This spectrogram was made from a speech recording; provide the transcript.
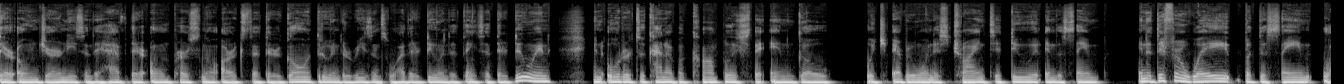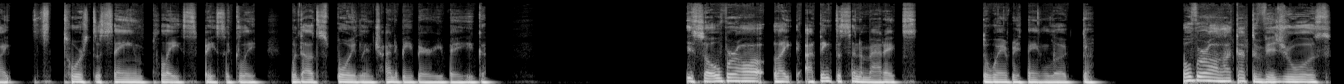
their own journeys and they have their own personal arcs that they're going through and the reasons why they're doing the things that they're doing in order to kind of accomplish the end goal, which everyone is trying to do it in the same, in a different way, but the same, like towards the same place, basically, without spoiling, trying to be very vague. So overall, like, I think the cinematics the way everything looked. Overall, I thought the visuals,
